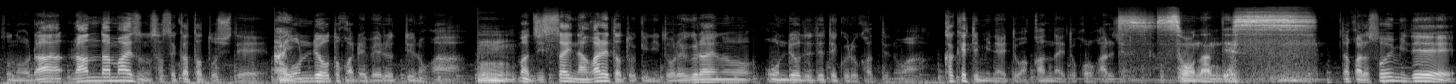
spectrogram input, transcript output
そのラランダマイズのさせ方としてはい。音量とかレベルっていうのが、うん。まあ、実際流れた時にどれぐらいの音量で出てくるかっていうのはかけてみないと分かんないところがあるじゃないですか。そうなんです。だからそういう意味で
